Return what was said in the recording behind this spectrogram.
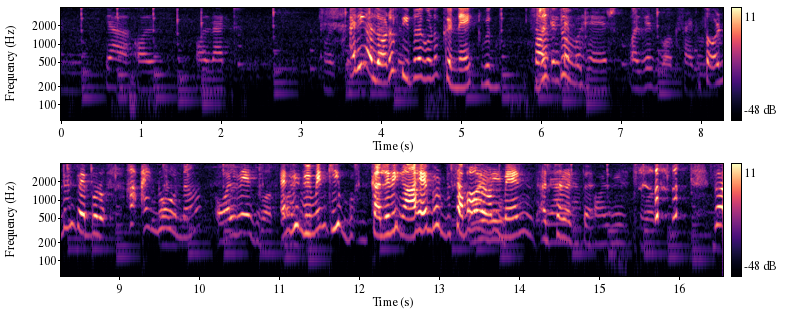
and yeah, all all that I think a lot of people are going to connect with Salt just and the pepper hair always works. I don't. salt and pepper. Ha, I know, na. always works. And we always, women keep coloring our hair, but somehow on always. men अच्छा Yeah, लगता yeah, है. Always works. So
